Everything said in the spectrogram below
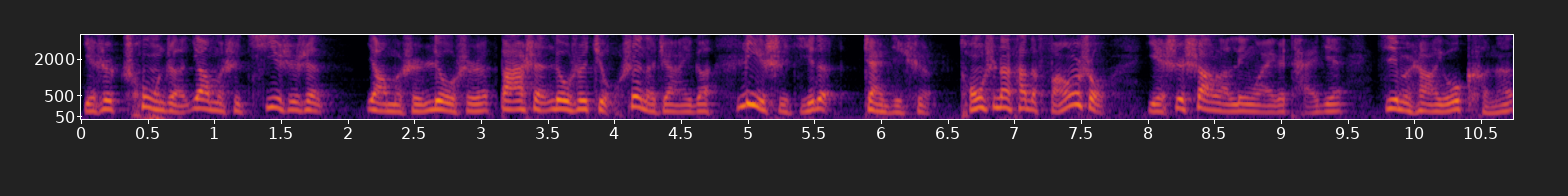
也是冲着要么是七十胜，要么是六十八胜、六十九胜的这样一个历史级的战绩去了。同时呢，他的防守。也是上了另外一个台阶，基本上有可能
